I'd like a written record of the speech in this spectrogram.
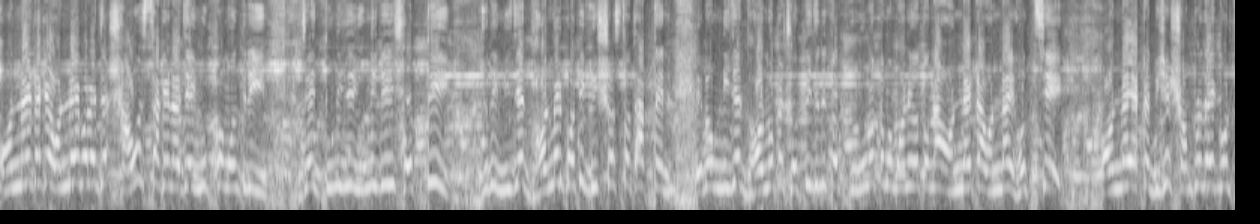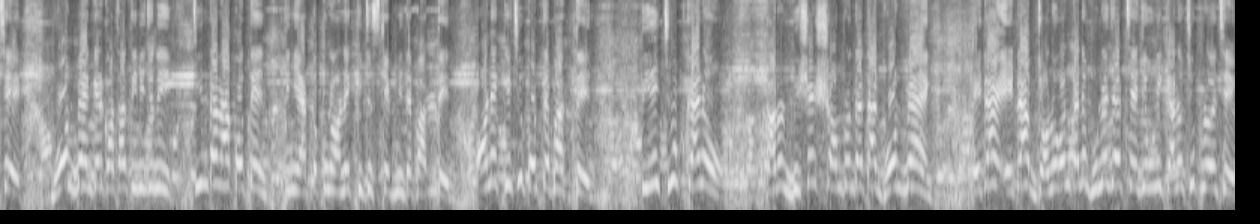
অন্যায়টাকে অন্যায় বলার যা সাহস থাকে না যে মুখ্যমন্ত্রী, যে তুমি যদি উনি যদি সত্যি যদি নিজের ধর্মের প্রতি বিশ্বস্ত থাকতেন এবং নিজের ধর্মকে সত্যি যদি তো ন্যূনতম মনে হতো না অন্যায়টা অন্যায় হচ্ছে, অন্যায় একটা বিশেষ সম্প্রদায় করছে, ভোট ব্যাংকের কথা তিনি যদি চিন্তা না করতেন, তিনি এতক্ষণে অনেক কিছু স্টেপ নিতে পারতেন, অনেক কিছু করতে পারতেন। তিনি চুপ কেন? কারণ বিশেষ সম্প্রদায় তার ভোট ব্যাংক। এটা এটা জনগণ কেন ভুলে যাচ্ছে যে উনি কেন চুপ রয়েছে।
